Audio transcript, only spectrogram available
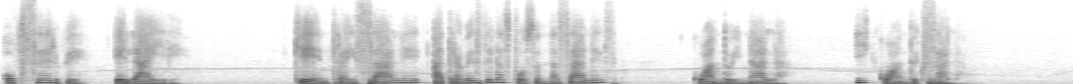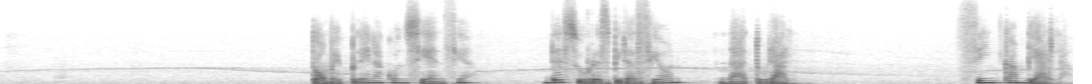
observe el aire que entra y sale a través de las fosas nasales cuando inhala y cuando exhala. Tome plena conciencia de su respiración natural, sin cambiarla.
